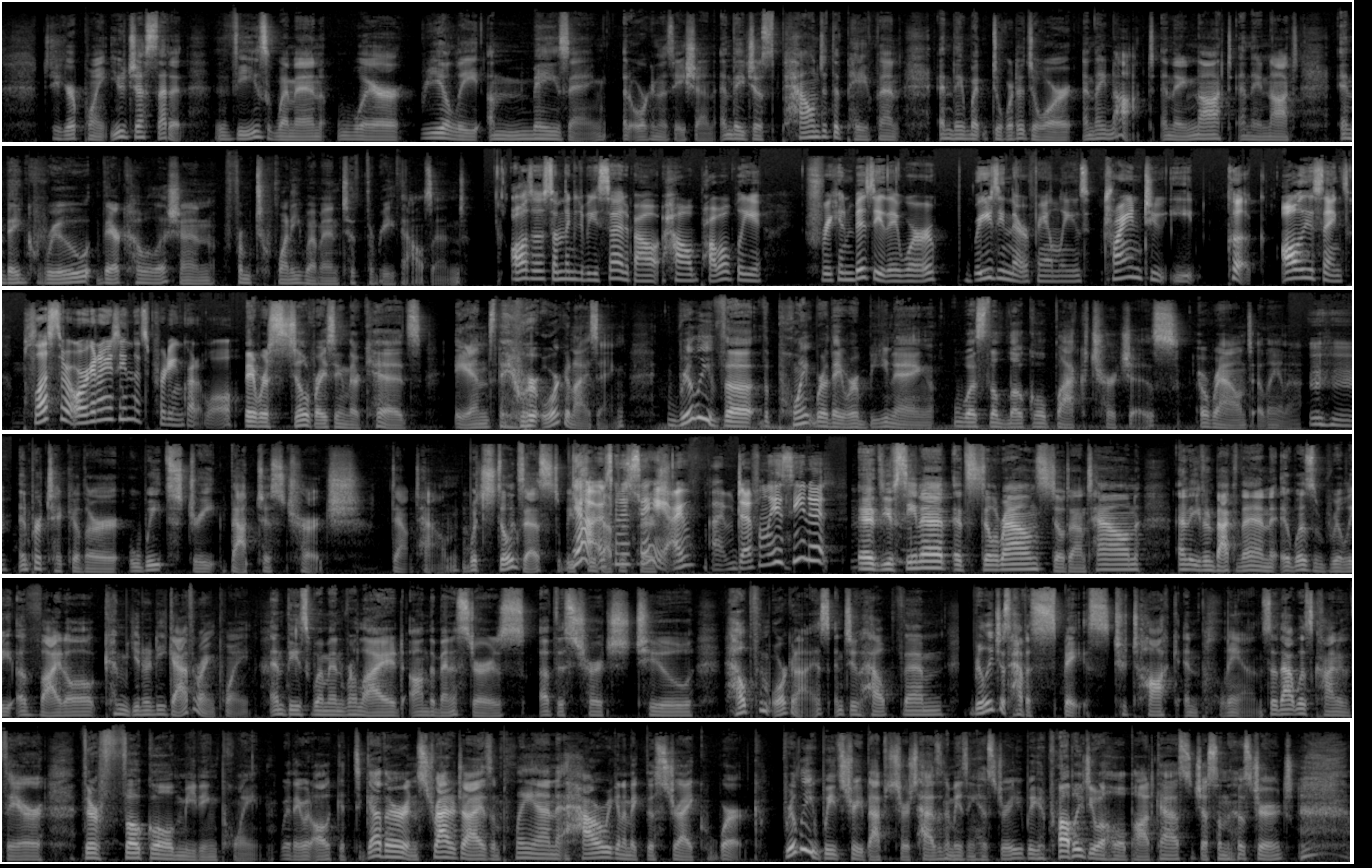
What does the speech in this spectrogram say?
To your point, you just said it. These women were really amazing at organization and they just pounded the pavement and they went door to door and they knocked and they knocked and they knocked and they grew their coalition from 20 women to 3,000. Also, something to be said about how probably freaking busy they were raising their families, trying to eat, cook, all these things. Plus, they're organizing. That's pretty incredible. They were still raising their kids and they were organizing. Really, the, the point where they were beating was the local black churches around Atlanta. Mm-hmm. In particular, Wheat Street Baptist Church downtown, which still exists. Wheat yeah, Street I was gonna say I've I've definitely seen it. It, you've seen it. It's still around, still downtown. And even back then, it was really a vital community gathering point. And these women relied on the ministers of this church to help them organize and to help them really just have a space to talk and plan. So that was kind of their their focal meeting point where they would all get together and strategize and plan how are we going to make this strike work really Wheat Street Baptist Church has an amazing history. We could probably do a whole podcast just on this church,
